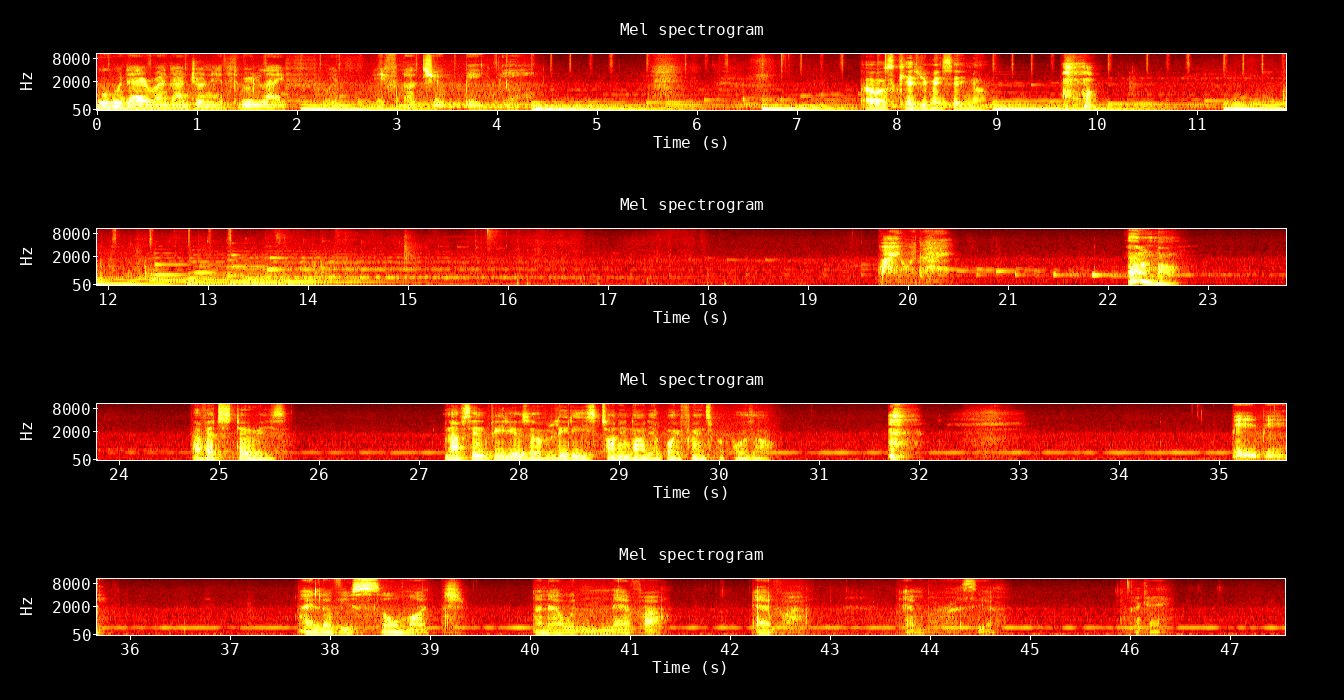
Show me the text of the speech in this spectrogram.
Who would I rather journey through life with if not you, baby? I was scared you may say no. Why would I? I don't know. I've heard stories. And I've seen videos of ladies turning down their boyfriend's proposal. Baby, I love you so much, and I would never, ever embarrass you. Okay?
